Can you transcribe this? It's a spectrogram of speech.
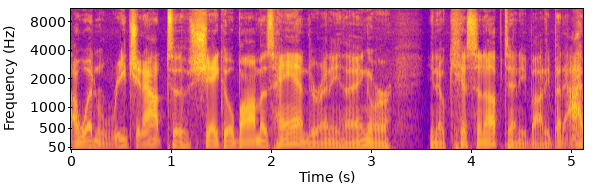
I wasn't reaching out to shake Obama's hand or anything or, you know, kissing up to anybody. But I,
